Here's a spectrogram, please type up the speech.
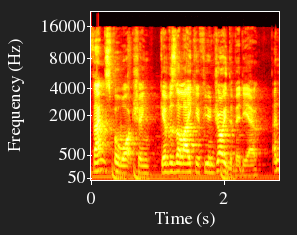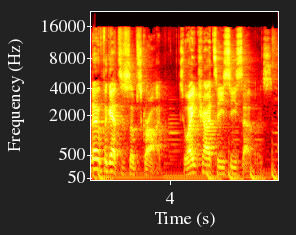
Thanks for watching, give us a like if you enjoyed the video, and don't forget to subscribe to HITC7s.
